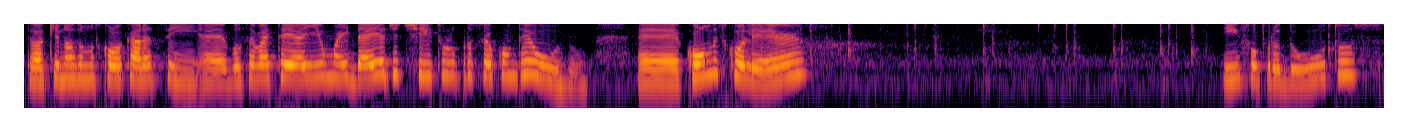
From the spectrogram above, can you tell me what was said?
Então, aqui nós vamos colocar assim, é, você vai ter aí uma ideia de título para o seu conteúdo. É, como escolher infoprodutos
